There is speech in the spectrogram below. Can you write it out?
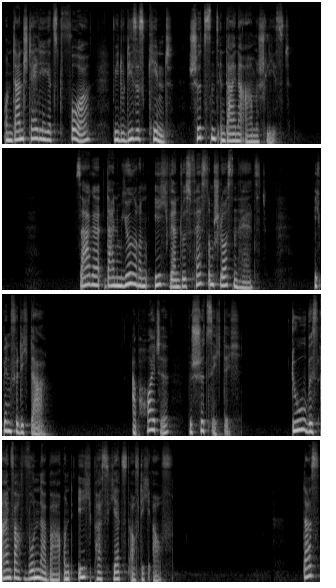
Und dann stell dir jetzt vor, wie du dieses Kind schützend in deine Arme schließt. Sage deinem jüngeren Ich, während du es fest umschlossen hältst, ich bin für dich da. Ab heute beschütze ich dich. Du bist einfach wunderbar und ich passe jetzt auf dich auf. Das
